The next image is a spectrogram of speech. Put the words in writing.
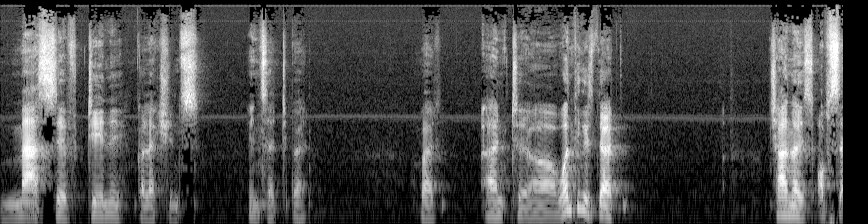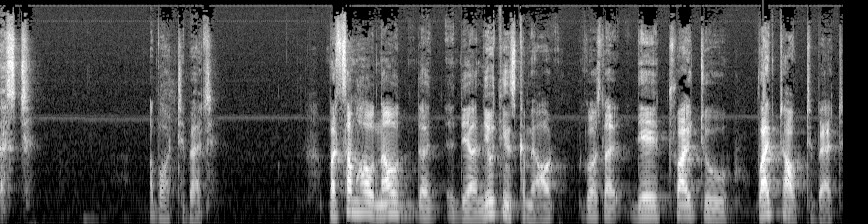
massive DNA collections inside Tibet. Right, and uh, one thing is that China is obsessed about Tibet, but somehow now that there are new things coming out because like they try to wipe out Tibet.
